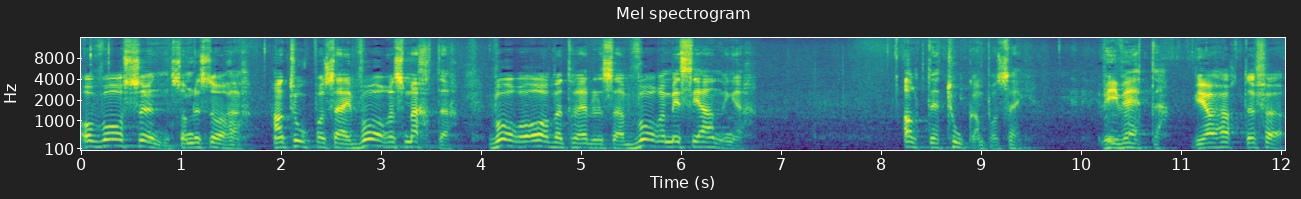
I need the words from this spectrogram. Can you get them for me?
og vår synd, som det står her. Han tok på seg våre smerter, våre overtredelser, våre misgjerninger. Alt det tok han på seg. Vi vet det. Vi har hørt det før.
